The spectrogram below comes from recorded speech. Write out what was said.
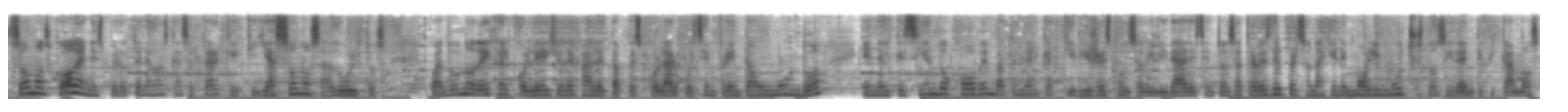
Somos jóvenes, pero tenemos que aceptar que, que ya somos adultos. Cuando uno deja el colegio, deja la etapa escolar, pues se enfrenta a un mundo en el que siendo joven va a tener que adquirir responsabilidades. Entonces a través del personaje de Molly muchos nos identificamos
